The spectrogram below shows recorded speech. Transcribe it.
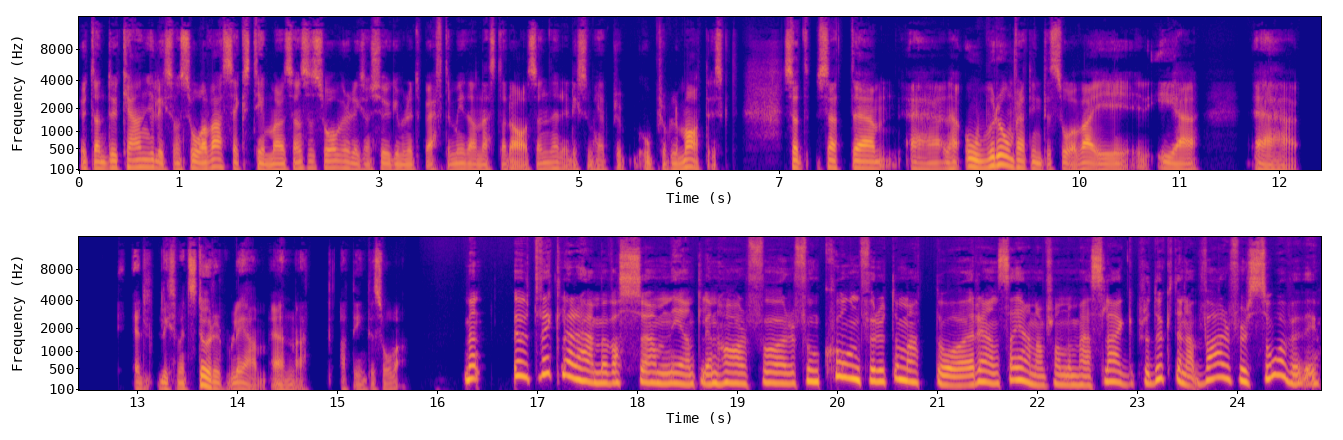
utan du kan ju liksom sova sex timmar och sen så sover du liksom 20 minuter på eftermiddagen nästa dag. Sen är det liksom helt oproblematiskt. Så att, så att äh, den här oron för att inte sova är, är äh, ett, liksom ett större problem än att, att inte sova. Men Utveckla det här med vad sömn egentligen har för funktion förutom att då rensa hjärnan från de här slaggprodukterna. Varför sover vi?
